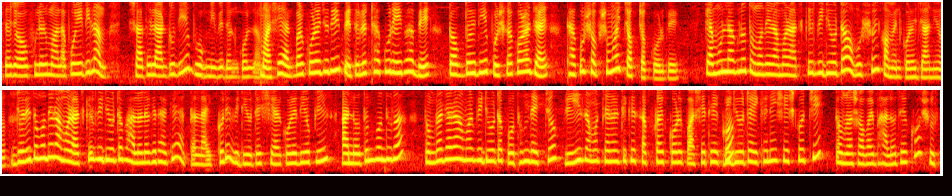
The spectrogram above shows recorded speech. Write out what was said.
এটা জবা ফুলের মালা পরিয়ে দিলাম। সাথে লাড্ডু দিয়ে ভোগ নিবেদন করলাম। মাসে একবার করে যদি পেতলের ঠাকুর এইভাবে টক দই দিয়ে পরিষ্কার করা যায়, ঠাকুর সবসময় চকচক করবে। কেমন লাগল তোমাদের আমার আজকের ভিডিওটা অবশ্যই কমেন্ট করে জানিও। যদি তোমাদের আমার আজকের ভিডিওটা ভালো লেগে থাকে, একটা লাইক করে ভিডিওটা শেয়ার করে দিও প্লিজ আর নতুন বন্ধুরা, তোমরা যারা আমার ভিডিওটা প্রথম দেখছ প্লিজ আমার চ্যানেলটিকে সাবস্ক্রাইব করে পাশে থেকো। ভিডিওটা এখানেই শেষ করছি। তোমরা সবাই ভালো থেকো, সুস্থ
